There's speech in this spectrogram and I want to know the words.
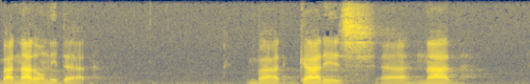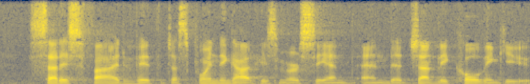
But not only that, but God is uh, not satisfied with just pointing out His mercy and, and uh, gently calling you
